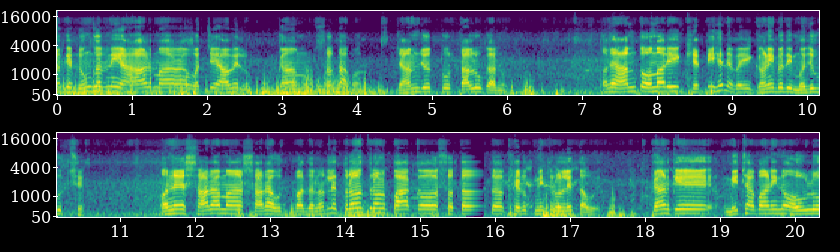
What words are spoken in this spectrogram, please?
કારણ કે ડુંગરની હાડમાં વચ્ચે આવેલું ગામ સતાપર, જામજોધપુર તાલુકાનું. અને આમ તો અમારી ખેતી છે ને ભાઈ, ઘણી બધી મજબૂત છે. અને સારામાં સારા ઉત્પાદન, એટલે ત્રણ ત્રણ પાક સતત ખેડૂત મિત્રો લેતા હોય. કારણ કે મીઠા પાણીનો અવલો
